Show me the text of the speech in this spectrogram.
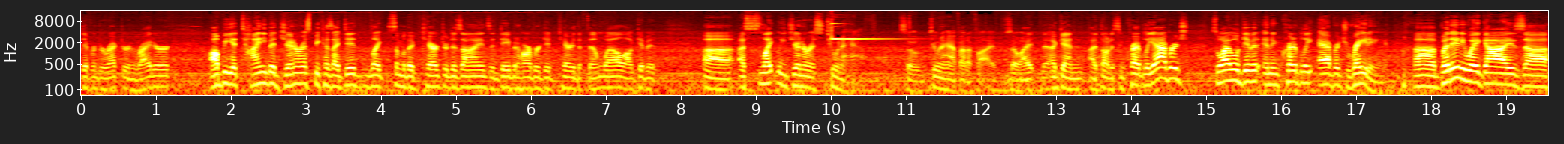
different director and writer. I'll be a tiny bit generous because I did like some of the character designs, and David Harbour did carry the film well. I'll give it uh, a slightly generous two and a half. So two and a half out of five. So I again, I thought it's incredibly average. So I will give it an incredibly average rating. Uh, but anyway, guys. Uh,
